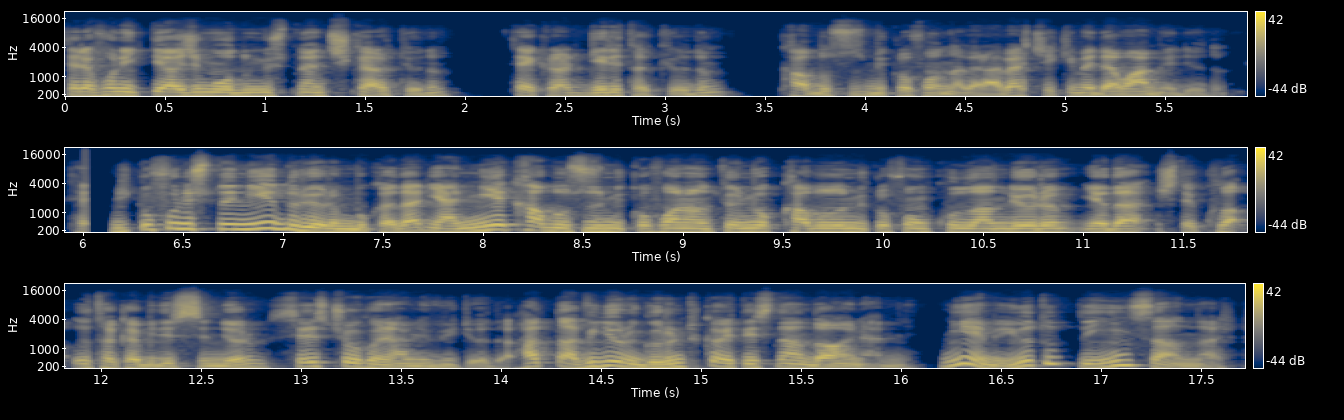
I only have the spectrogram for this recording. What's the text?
Telefona ihtiyacım olduğum üstünden çıkartıyordum. Tekrar geri takıyordum kablosuz mikrofonla beraber çekime devam ediyordum. Mikrofon üstünde niye duruyorum bu kadar? Yani niye kablosuz mikrofon anlatıyorum? Yok kablolu mikrofon kullan diyorum ya da işte kulaklığı takabilirsin diyorum. Ses çok önemli videoda. Hatta videonun görüntü kalitesinden daha önemli. Niye mi? YouTube'da insanlar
